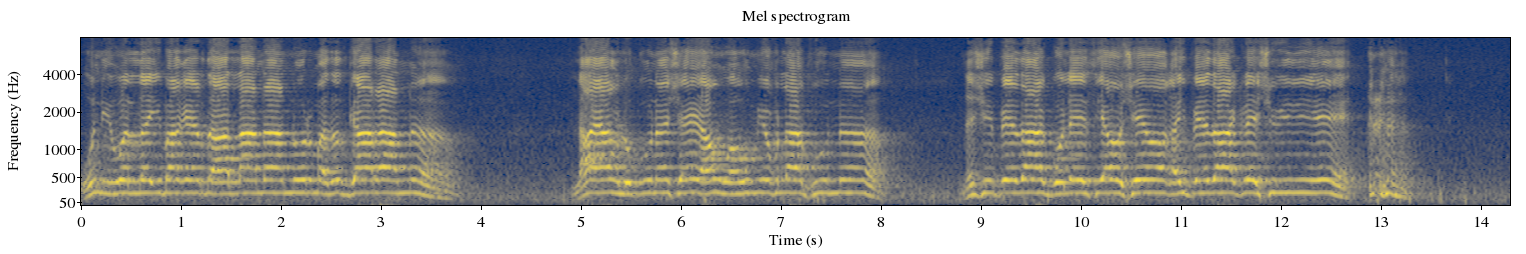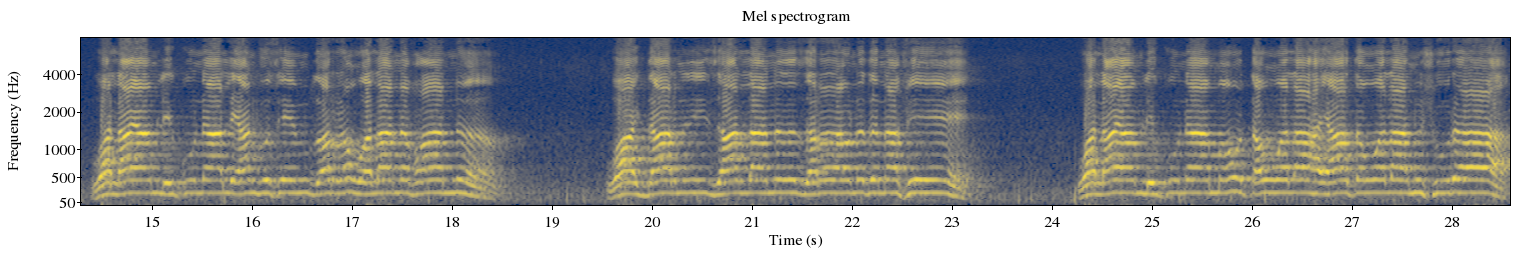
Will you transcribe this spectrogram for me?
ونی واللہی بغیر دا اللہ نا نور مددگاران. لا یخلقون شیئا وهم یخلقون. نشی پیدا گلے سیاو شیو غی پیدا کلے شوی دی. ولا یملکون لانفسهم ضرا ولا نفعا. واقدار نی زان لا نه zarar او نه ولا یملکون موت ولا حیات ولا نشورا.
